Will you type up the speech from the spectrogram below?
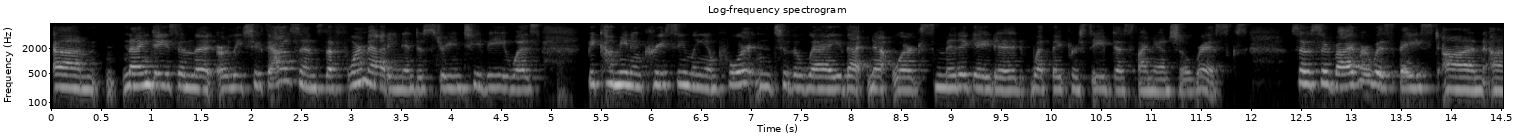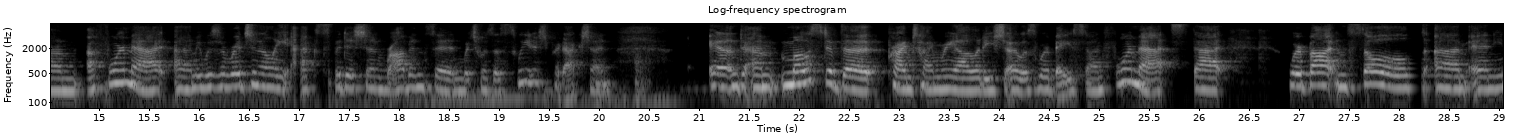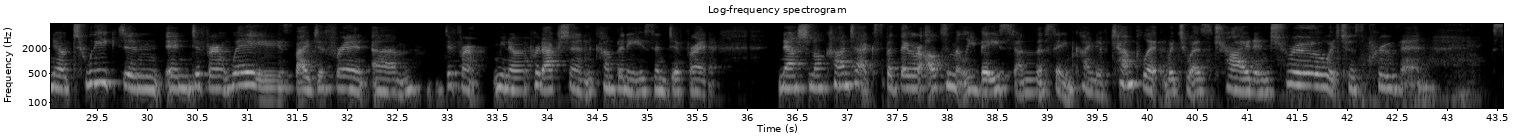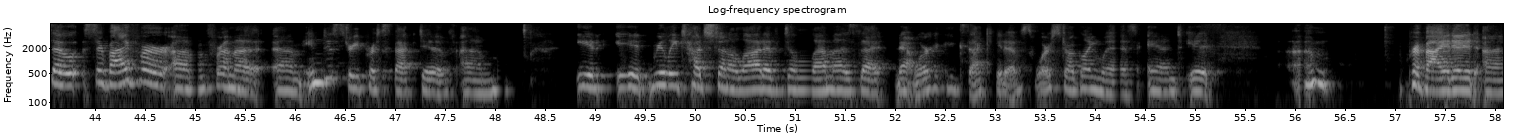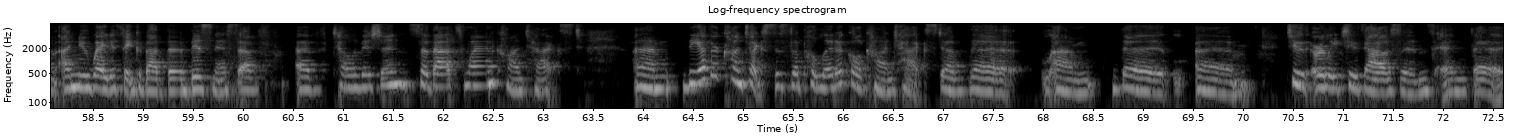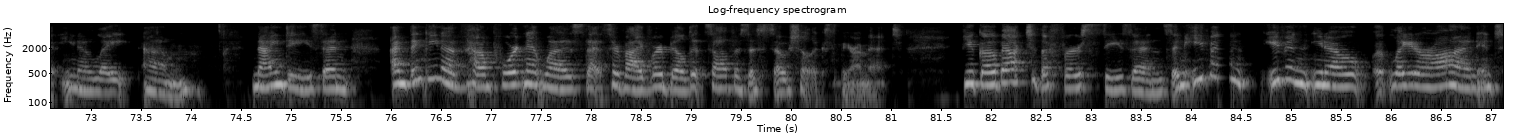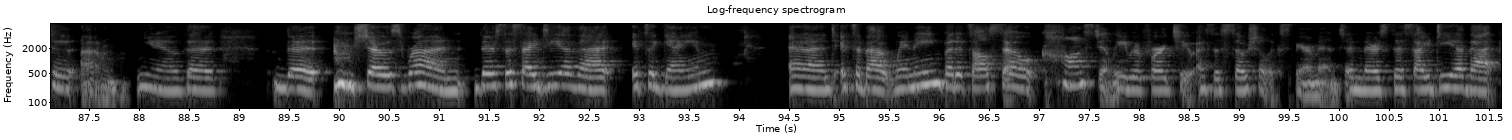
um, 90s and the early 2000s, the formatting industry in TV was becoming increasingly important to the way that networks mitigated what they perceived as financial risks. So Survivor was based on um, a format. Um, it was originally Expedition Robinson, which was a Swedish production. And um, most of the primetime reality shows were based on formats that were bought and sold um, and you know tweaked in in different ways by different um, different you know production companies and different national context, but they were ultimately based on the same kind of template, which was tried and true, which was proven. So Survivor, um, from a um, industry perspective, um, it it really touched on a lot of dilemmas that network executives were struggling with, and it um, provided um, a new way to think about the business of of television. So that's one context. Um, the other context is the political context of the um, the um, early 2000s and the you know late um, 90s and i'm thinking of how important it was that survivor build itself as a social experiment. If you go back to the first seasons and even even you know later on into um, you know the the shows run, there's this idea that it's a game and it's about winning, but it's also constantly referred to as a social experiment. And there's this idea that,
